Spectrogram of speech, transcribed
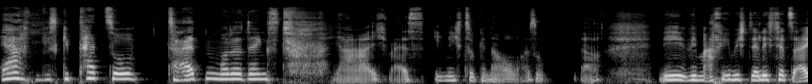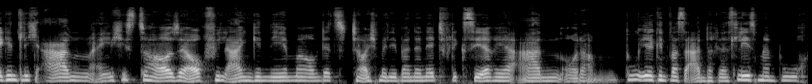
ja, es gibt halt so Zeiten, wo du denkst, ja, ich weiß eh nicht so genau. Also ja, wie, wie mache ich, wie stelle ich es jetzt eigentlich an? Eigentlich ist zu Hause auch viel angenehmer und jetzt schaue ich mir lieber eine Netflix-Serie an oder tu irgendwas anderes, lese mein Buch.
